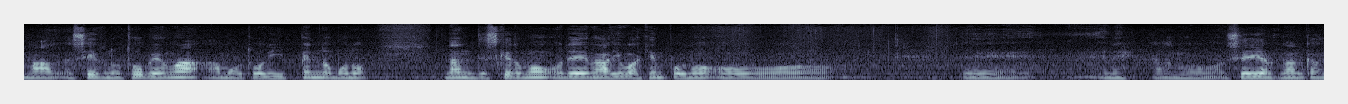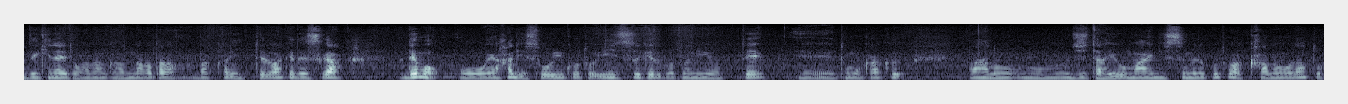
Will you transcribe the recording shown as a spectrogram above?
まあ、政府の答弁はもう通り一辺のものなんですけどもで、まあ、要は憲法の、えーね、あの制約があるからできないとかなんかあんな方ばっかり言ってるわけですがでもやはりそういうことを言い続けることによって、えー、ともかくあの事態を前に進めることは可能だと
